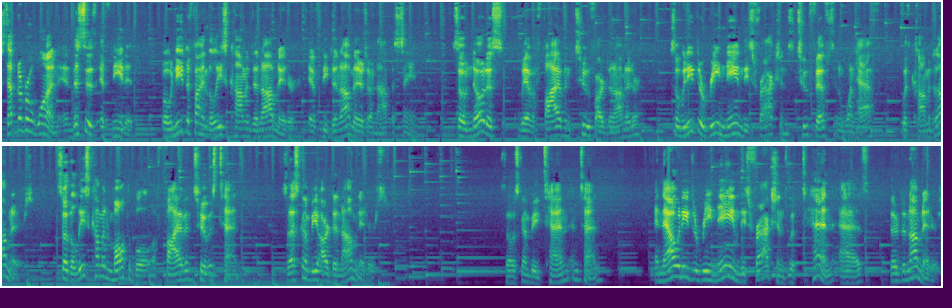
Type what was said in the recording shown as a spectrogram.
step number one, and this is if needed, but we need to find the least common denominator if the denominators are not the same. So notice we have a 5 and 2 for our denominator. So we need to rename these fractions 2 fifths and 1 half with common denominators. So the least common multiple of 5 and 2 is 10. So that's going to be our denominators. So it's going to be 10 and 10. And now we need to rename these fractions with 10 as their denominators.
